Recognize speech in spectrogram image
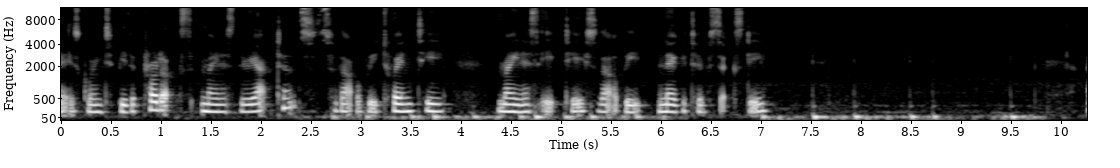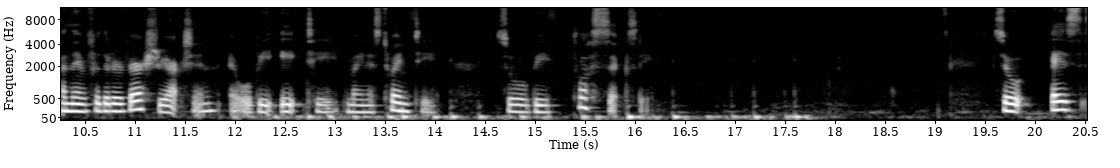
it is going to be the products minus the reactants. So that will be 20 minus 80, so that will be negative 60. And then for the reverse reaction, it will be 80 minus 20, so it will be plus 60. So is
